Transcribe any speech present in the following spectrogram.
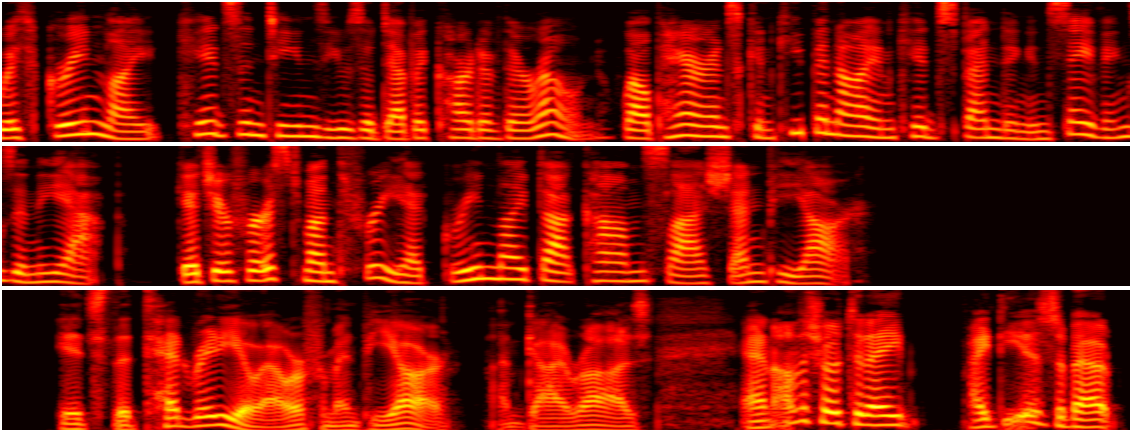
With Greenlight, kids and teens use a debit card of their own, while parents can keep an eye on kids' spending and savings in the app. Get your first month free at greenlight.com/npr. It's the TED Radio Hour from NPR. I'm Guy Raz, and on the show today, ideas about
